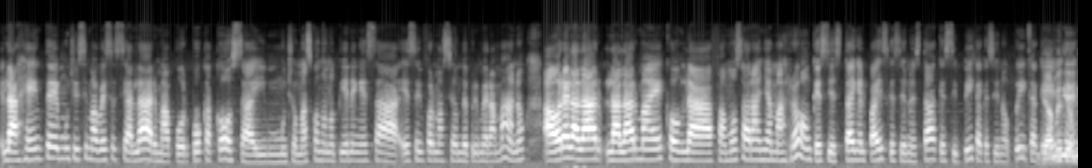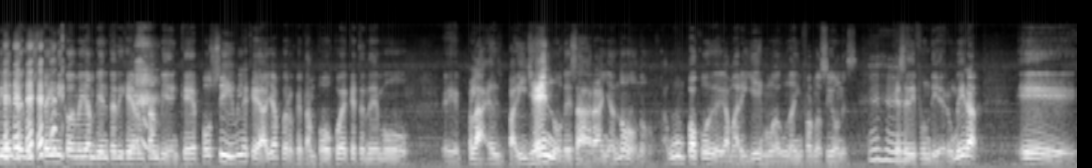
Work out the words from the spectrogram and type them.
la gente muchísimas veces se alarma por poca cosa y mucho más cuando no tienen esa, esa información de primera mano. Ahora la, alar- la alarma es con la famosa araña marrón, que si está en el país, que si no está, que si pica, que si no pica. Que... Ya medio ambiente, los técnicos de medio ambiente dijeron también que es posible que haya, pero que tampoco es que tenemos eh, el país lleno de esas arañas. No, no. Hubo un poco de amarillismo en algunas informaciones que se difundieron. Mira, eh,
